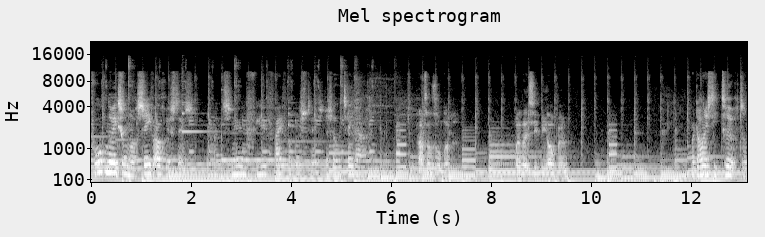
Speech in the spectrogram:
Volgende week zondag, 7 augustus. Het is nu 4, 5 augustus. Dus over twee dagen. Aanstaande zondag. Maar dan is hij niet open, hè? Maar dan is die terug. Dan...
